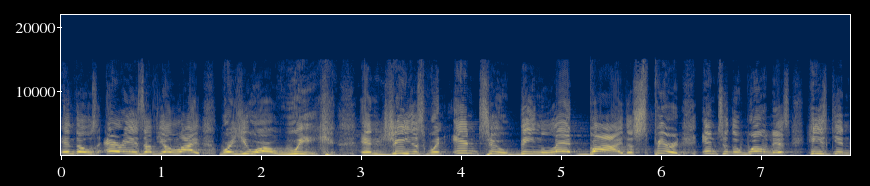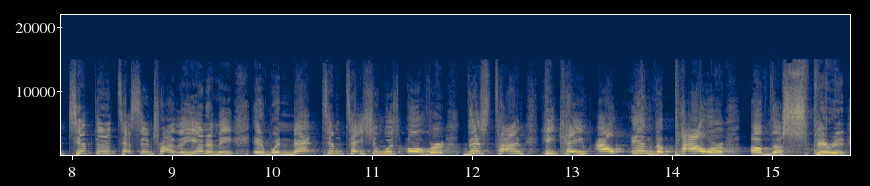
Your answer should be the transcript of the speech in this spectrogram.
in those areas of your life where you are weak. And Jesus went into being led by the Spirit into the wilderness. He's getting tempted and tested and tried the enemy. And when that temptation was over, this time he came out in the power of the Spirit.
